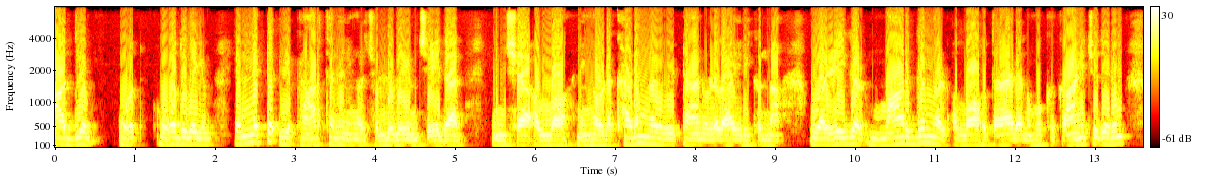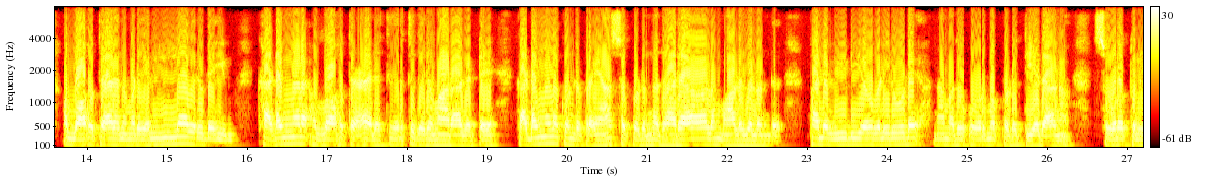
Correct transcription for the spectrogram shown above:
ആദ്യം ഓതുകയും എന്നിട്ട് ഈ പ്രാർത്ഥന നിങ്ങൾ ചൊല്ലുകയും ചെയ്താൽ ഇൻഷാ അള്ളാഹ് നിങ്ങളുടെ കടങ്ങൾ വീട്ടാനുള്ളതായിരിക്കുന്ന വഴികൾ മാർഗങ്ങൾ അള്ളാഹു താല നമുക്ക് കാണിച്ചു തരും. അള്ളാഹു താല നമ്മുടെ എല്ലാവരുടെയും കടങ്ങളെ അള്ളാഹു താല തീർത്തു തരുമാറാകട്ടെ. കടങ്ങളെ കൊണ്ട് പ്രയാസപ്പെടുന്ന ധാരാളം ആളുകളുണ്ട്. പല വീഡിയോകളിലൂടെ നാം അത് ഓർമ്മപ്പെടുത്തിയതാണ് സൂറത്തുൽ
